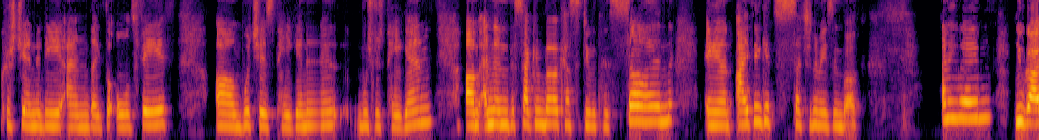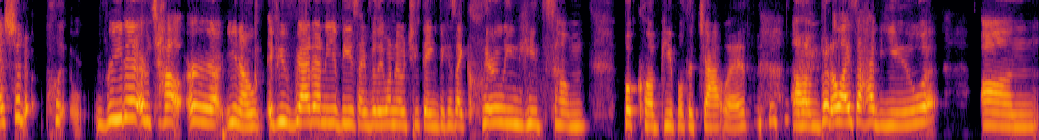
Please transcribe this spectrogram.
Christianity and like the old faith, um, which is pagan, which is pagan. Um, and then the second book has to do with his son. And I think it's such an amazing book anyway you guys should pl- read it or tell or you know if you've read any of these i really want to know what you think because i clearly need some book club people to chat with. Um, but eliza have you um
